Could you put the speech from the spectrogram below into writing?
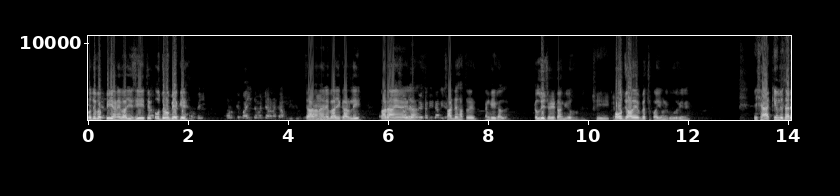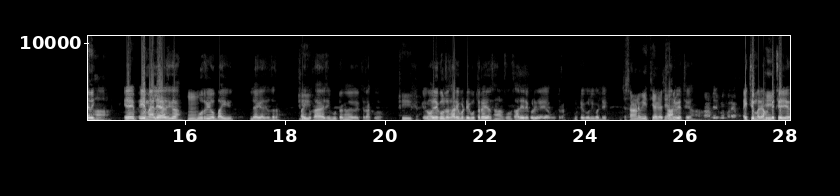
ਉਹਦੇ ਬੱਪੀ ਜਾਣੇ ਬਾਜੀ ਸੀ ਤੇ ਉਧਰੋਂ ਵੇਗੇ ਮੁੜ ਕੇ ਬਾਈ ਤਾਂ ਮੈਂ ਚਾਰਨਾ ਕਰ ਲਈ ਸੀ ਚਾਰਾਂ ਨਾਲ ਇਹਨੇ ਬਾਜੀ ਕਰ ਲਈ ਪਰ ਐ ਕੱਲੀ ਢੰਗ 7:30 ਵਜੇ ਢੰਗੀ ਗੱਲ ਕੱਲੀ ਚੜੀ ਢੰਗੀ ਉਹ ਠੀਕ ਬਹੁਤ ਜ਼ਿਆਦਾ ਵਿੱਚ ਪਾਈ ਉਹਨੇ ਕਬੂਤਰੀ ਨੇ। ਇਹ ਸ਼ਾਕ ਕੀ ਹੁੰਦੇ ਸਾਰੇ ਬਈ? ਹਾਂ ਇਹ ਇਹ ਮੈਂ ਲਿਆ ਸੀਗਾ ਹੂੰ। ਕਬੂਤਰੀ ਉਹ ਬਾਈ ਲੈ ਗਿਆ ਸੀ ਉਧਰ ਬਾਈ ਨੂੰ ਫੜਾਇਆ ਸੀ ਬੂਟਾ ਕਹਿੰਦਾ ਇੱਥੇ ਰੱਖ ਲਓ। ਠੀਕ ਆ ਕਿਉਂਕਿ ਇਹਦੇ ਕੋਲ ਤਾਂ ਸਾਰੇ ਵੱਡੇ ਕਬੂਤਰ ਰਹੇ ਆ ਸਾਂ ਸੂਣ ਸਾਰੇ ਇਹਦੇ ਕੋਲ ਹੀ ਰਹੇ ਆ ਕਬੂਤਰ ਬੂਟੇ ਕੋਲ ਹੀ ਵੱਡੇ। ਅੱਛਾ ਸਾਨ ਵੀ ਇੱਥੇ ਆ ਗਿਆ ਸੀ ਸਾਂ ਵੀ ਇੱਥੇ ਆ, ਹਾਂ। ਹਾਂ ਮੇਰੇ ਕੋਲ ਮਰਿਆ। ਇੱਥੇ ਮਰਿਆ ਹੁਣ ਠੀਕ। ਪਿੱਛੇ ਜੇ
